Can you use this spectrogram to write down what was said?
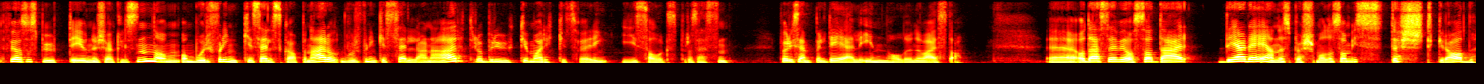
for vi har også spurt i undersøkelsen om, om hvor flinke selskapene er, og hvor flinke selgerne er til å bruke markedsføring i salgsprosessen. F.eks. dele innholdet underveis. Da. Eh, og der ser vi også at der, det er det ene spørsmålet som i størst grad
